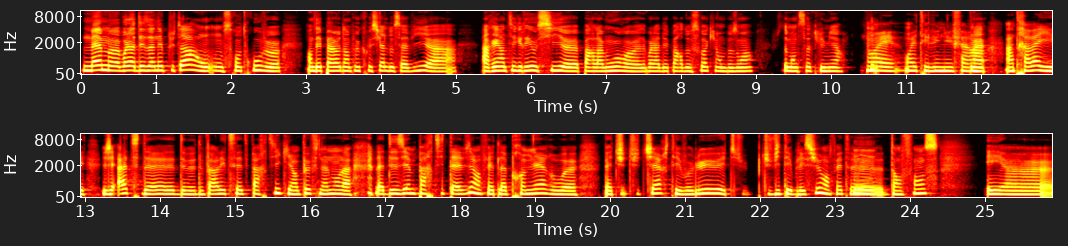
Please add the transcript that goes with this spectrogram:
même euh, voilà des années plus tard, on, on se retrouve euh, dans des périodes un peu cruciales de sa vie à, à réintégrer aussi par l'amour voilà des parts de soi qui ont besoin justement de cette lumière. Ouais, ouais, t'es venu faire un, un, travail. J'ai hâte de, de, de, parler de cette partie qui est un peu finalement la, la deuxième partie de ta vie, en fait. La première où euh, bah, tu, tu te cherches, t'évolues et tu, tu vis tes blessures, en fait, euh, mm. d'enfance. Et, euh,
